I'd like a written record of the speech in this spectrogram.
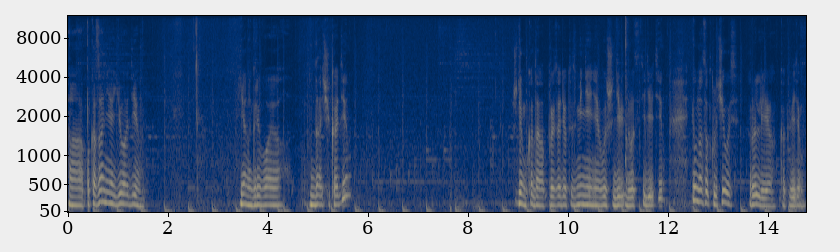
э, показания U1. Я нагреваю датчик 1 Ждем, когда произойдет изменение выше 29. И у нас отключилось реле, как видим.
